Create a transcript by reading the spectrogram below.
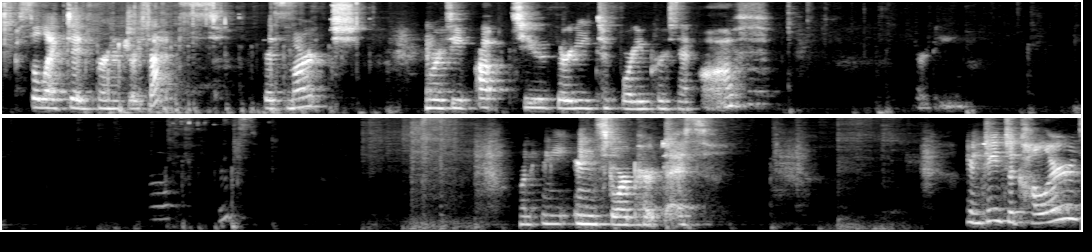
selected furniture sets this March and receive up to 30 to 40% off. On any in-store purchase. I can change the colors,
